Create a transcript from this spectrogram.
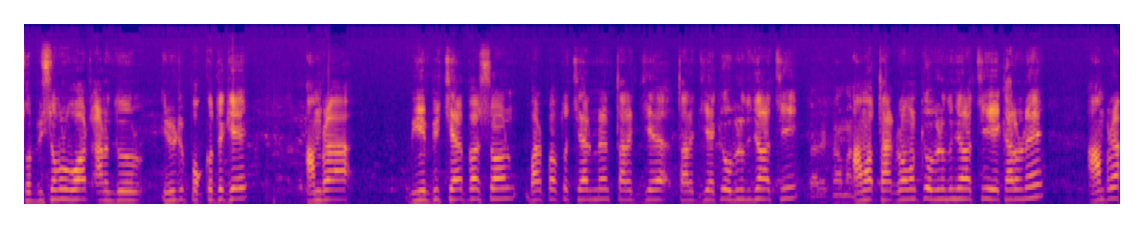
চব্বিশ নম্বর ওয়ার্ড আনন্দ ইউনিটের পক্ষ থেকে আমরা বিএনপি চেয়ারপারসন ভারপ্রাপ্ত চেয়ারম্যান তারেক জিয়া তারেক জিয়াকে অভিনন্দন জানাচ্ছি। আমার তারেক রহমানকে অভিনন্দন জানাচ্ছি এই কারণে। আমরা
